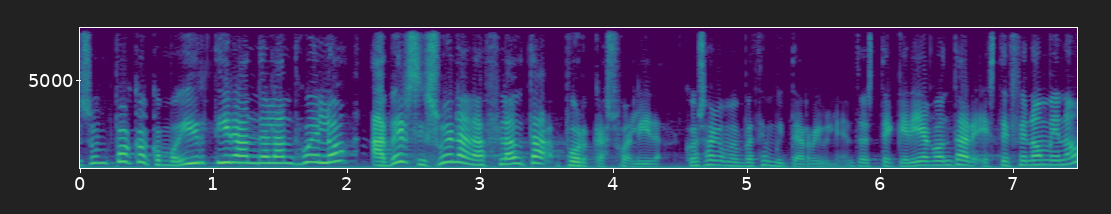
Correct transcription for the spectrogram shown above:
Es un poco como ir tirando el anzuelo a ver si suena la flauta por casualidad, cosa que me parece muy terrible. Entonces te quería contar este fenómeno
